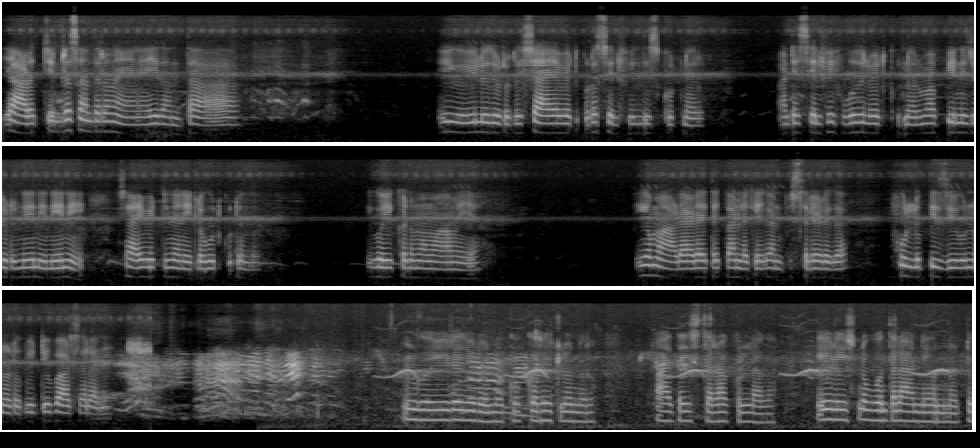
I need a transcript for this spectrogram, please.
ఆడొచ్చిండ్ర సంతరమే ఇదంతా. ఇగో ఇల్లు చూడండి ఛాయ పెట్టి కూడా సెల్ఫీలు తీసుకుంటున్నారు. అంటే సెల్ఫీ ఫోజులు పెట్టుకుంటున్నారు. మా పిన్ని చూడు నేనే నేనే ఛాయ్ పెట్టిందని ఇట్లా కొట్టుకుంటున్నాను ఇగో ఇక్కడ మా మామయ్య. ఇక మా ఆడాడైతే కళ్ళకే కనిపిస్తలేడుగా. ఫుల్ బిజీ ఉన్నాడు బిడ్డి బార్సలని. ఇంకో ఈడ చూడండి ఒక్కొక్కరు ఎట్లున్నారు. ఉన్నారు ఇస్తారా ఇస్తరాకుల్లాగా ఈడేసిన బొంతలు అన్నీ ఉన్నట్టు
